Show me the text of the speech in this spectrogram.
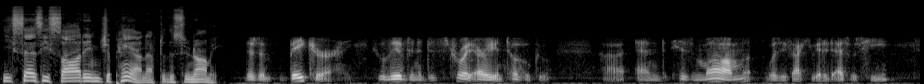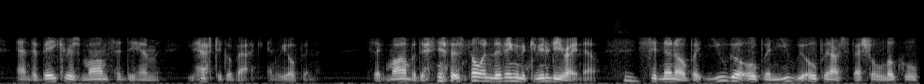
He says he saw it in Japan after the tsunami. There's a baker who lived in a destroyed area in Tohoku uh, and his mom was evacuated, as was he. And the baker's mom said to him, "You have to go back and reopen." He's like, "Mom, but there's, there's no one living in the community right now." Hmm. She said, "No, no, but you go open. You open our special local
